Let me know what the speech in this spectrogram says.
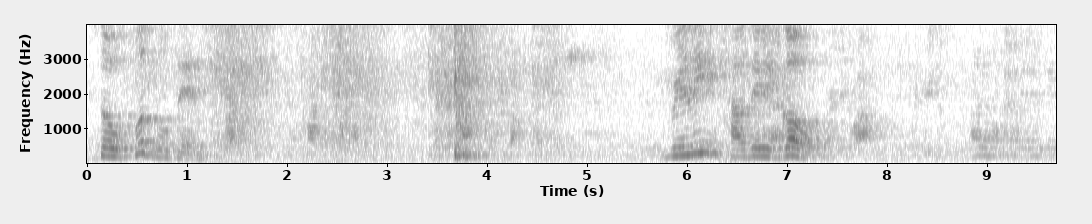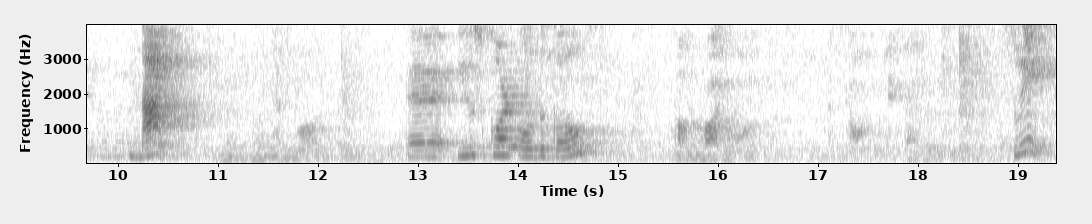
So, football then. Really? How did it go? Nice. Uh, you scored all the goals? Sweet.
